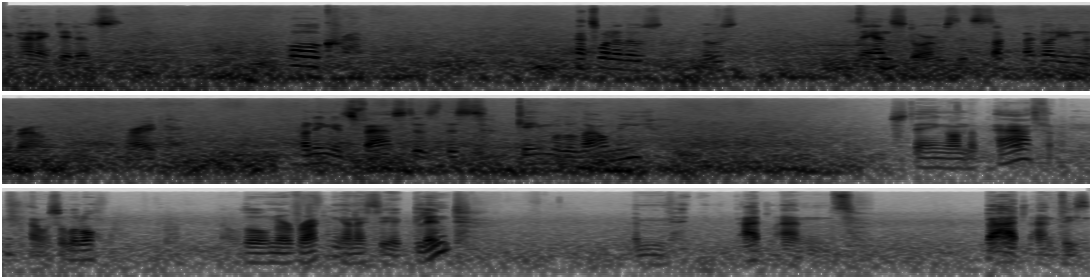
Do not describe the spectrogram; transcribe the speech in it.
She kind of did us. Oh crap! That's one of those those sandstorms that sucked my buddy into the ground. All right running as fast as this game will allow me. Staying on the path. Okay, that was a little that was a little nerve-wracking, and I see a glint. I'm Badlands. Badlands, these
